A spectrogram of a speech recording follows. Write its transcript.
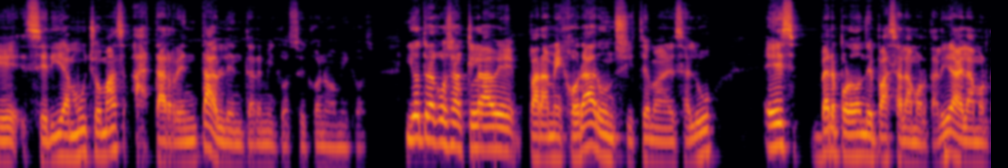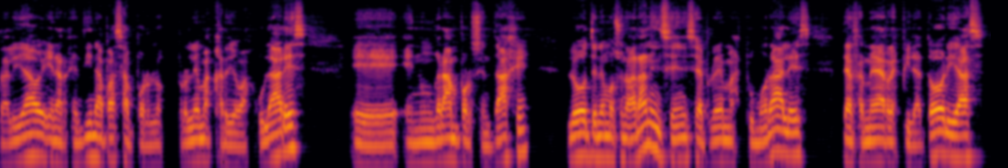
que sería mucho más hasta rentable en términos económicos. Y otra cosa clave para mejorar un sistema de salud es ver por dónde pasa la mortalidad. La mortalidad en Argentina pasa por los problemas cardiovasculares eh, en un gran porcentaje. Luego tenemos una gran incidencia de problemas tumorales, de enfermedades respiratorias,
